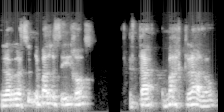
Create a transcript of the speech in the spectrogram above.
En la relación de padres e hijos está más claro,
